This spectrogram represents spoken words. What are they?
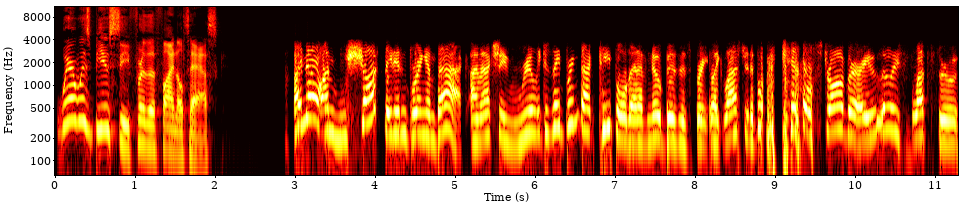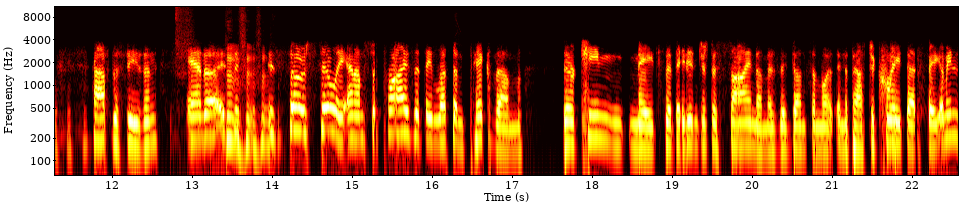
Where was Busey for the final task? I know. I'm shocked they didn't bring him back. I'm actually really because they bring back people that have no business bring. Like last year, they brought back Darryl Strawberry, who literally slept through half the season, and uh, it's just it's so silly. And I'm surprised that they let them pick them, their teammates, that they didn't just assign them as they've done somewhat in the past to create that fake. I mean,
